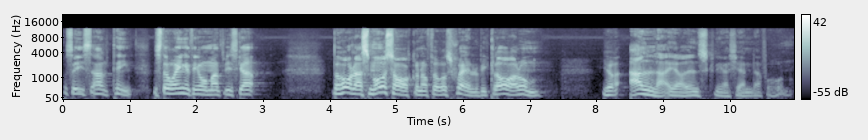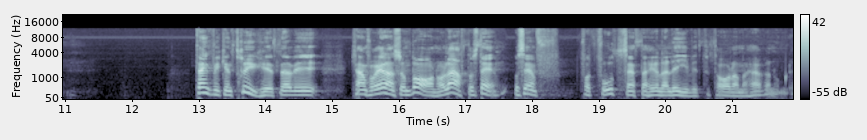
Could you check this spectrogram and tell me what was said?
Precis allting. Det står ingenting om att vi ska behålla småsakerna för oss själva, vi klarar dem. Gör alla era önskningar kända för honom. Tänk vilken trygghet när vi kanske redan som barn har lärt oss det och sen fått fortsätta hela livet att tala med Herren om det.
